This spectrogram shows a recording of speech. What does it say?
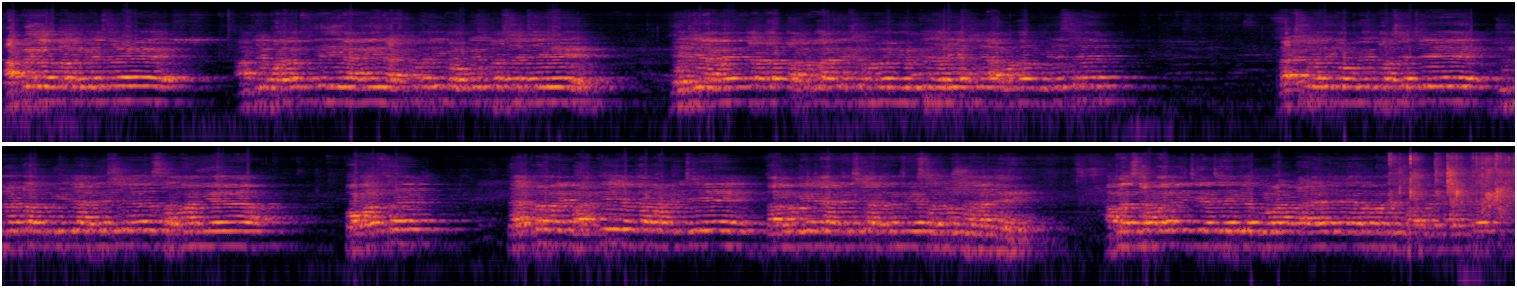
आंबेगाव तालुक्याचे आमचे बाळांचे आणि राष्ट्रवादी काँग्रेस पक्षाचे ज्याचे नावाने तालुका अध्यक्ष म्हणून नियुक्ती झाली असे आमदार भिडे साहेब राष्ट्रवादी काँग्रेस पक्षाचे जुन्नर तालुक्याचे अध्यक्ष सामान्य पवार साहेब त्याचप्रमाणे भारतीय जनता पार्टीचे तालुक्याचे अध्यक्ष आदरणीय संतोष राणे आपण सर्वांनी त्यांच्या एकदा थोडा टाळ्याच्या गजरामध्ये स्वागत करायचं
